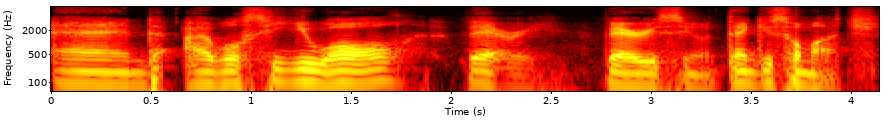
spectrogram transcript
and I will see you all very, very soon. Thank you so much.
